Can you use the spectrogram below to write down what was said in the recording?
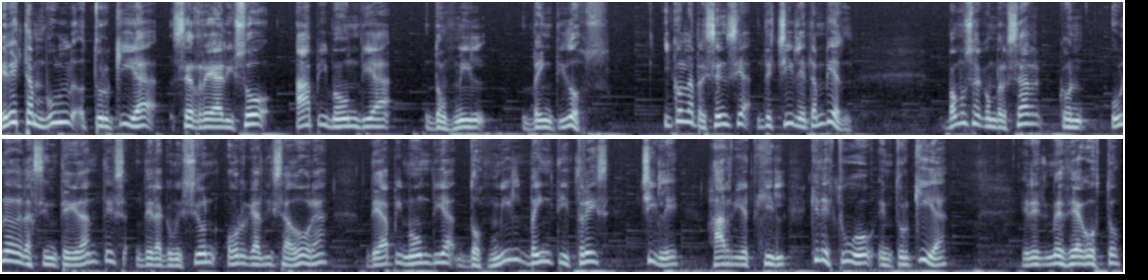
En Estambul, Turquía, se realizó Apimondia 2022 y con la presencia de Chile también. Vamos a conversar con una de las integrantes de la comisión organizadora de Apimondia 2023 Chile, Harriet Hill, quien estuvo en Turquía en el mes de agosto,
